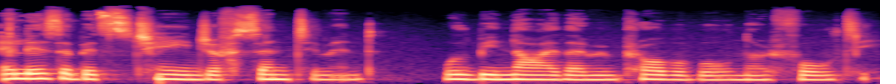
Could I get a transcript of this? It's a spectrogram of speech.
Elizabeth's change of sentiment will be neither improbable nor faulty.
